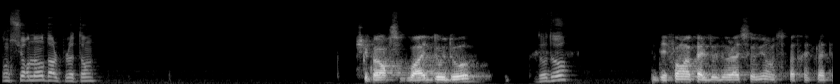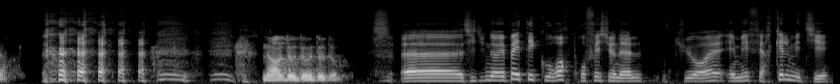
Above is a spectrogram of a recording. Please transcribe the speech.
Ton surnom dans le peloton? Je sais pas, c'est Dodo. Dodo? Des fois, on m'appelle Dodo la saumure, mais c'est pas très flatteur. non, Dodo, Dodo. Euh, si tu n'avais pas été coureur professionnel, tu aurais aimé faire quel métier?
